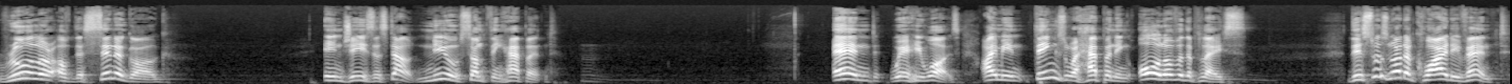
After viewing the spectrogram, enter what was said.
ruler of the synagogue in Jesus' town knew something happened. And where he was. I mean, things were happening all over the place This was not a quiet event.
